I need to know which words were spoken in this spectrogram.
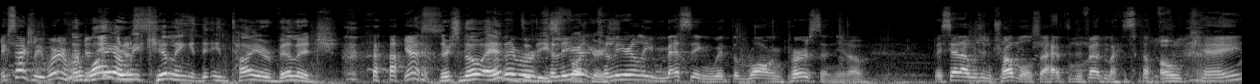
Exactly. Where were And the why are we killing the entire village? Yes. There's no end They to were these clear, fuckers. clearly messing with the wrong person, you know? They said I was in trouble, so I have to defend myself. Okay.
